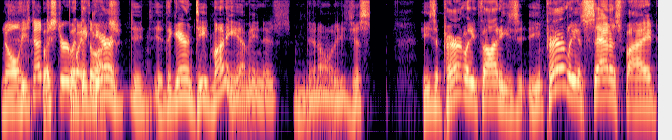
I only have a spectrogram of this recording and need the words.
No, he's not But disturbed but by the thoughts. guaranteed the guaranteed money. I mean, is you know he's just he's apparently thought he's he apparently is satisfied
